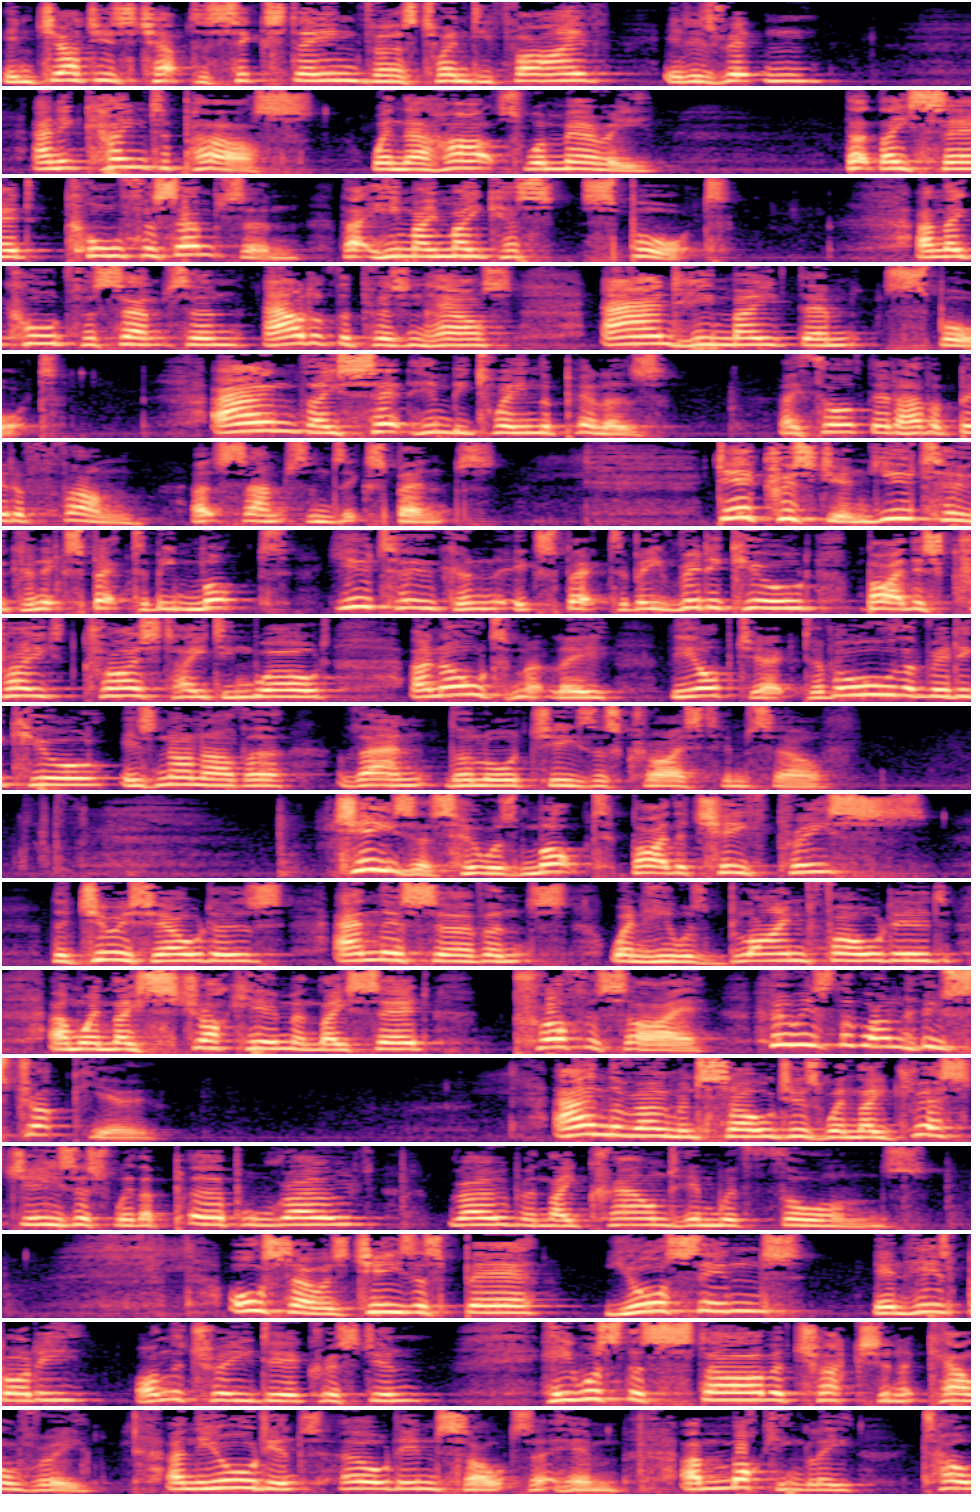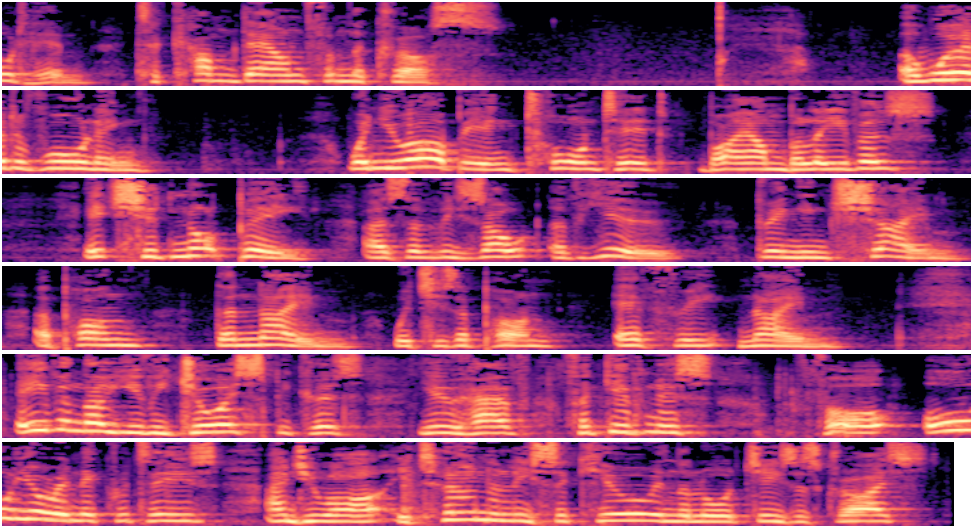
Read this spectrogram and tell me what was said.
In Judges chapter 16 verse 25, it is written, And it came to pass when their hearts were merry that they said, call for Samson that he may make us sport. And they called for Samson out of the prison house and he made them sport. And they set him between the pillars. They thought they'd have a bit of fun at Samson's expense. Dear Christian, you too can expect to be mocked. You too can expect to be ridiculed by this Christ-hating world. And ultimately, the object of all the ridicule is none other than the Lord Jesus Christ himself. Jesus, who was mocked by the chief priests, the Jewish elders, and their servants when he was blindfolded and when they struck him and they said, prophesy who is the one who struck you? And the Roman soldiers, when they dressed Jesus with a purple robe, robe and they crowned him with thorns. Also, as Jesus bare your sins in his body on the tree, dear Christian, he was the star attraction at Calvary and the audience hurled insults at him and mockingly told him to come down from the cross a word of warning. When you are being taunted by unbelievers, it should not be as a result of you bringing shame upon the name which is upon every name. Even though you rejoice because you have forgiveness for all your iniquities and you are eternally secure in the Lord Jesus Christ,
